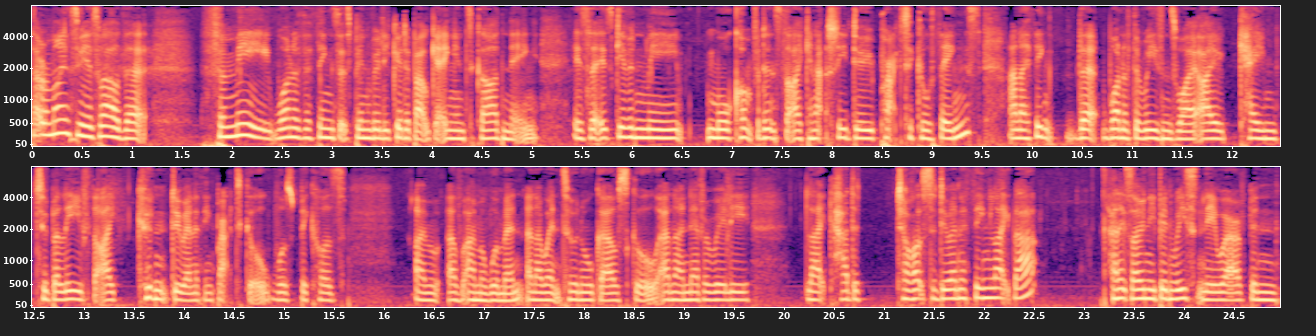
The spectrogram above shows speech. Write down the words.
That reminds me as well that for me, one of the things that's been really good about getting into gardening is that it's given me more confidence that I can actually do practical things. And I think that one of the reasons why I came to believe that I couldn't do anything practical was because I'm a, I'm a woman and I went to an all girls school and I never really like had a chance to do anything like that. And it's only been recently where I've been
